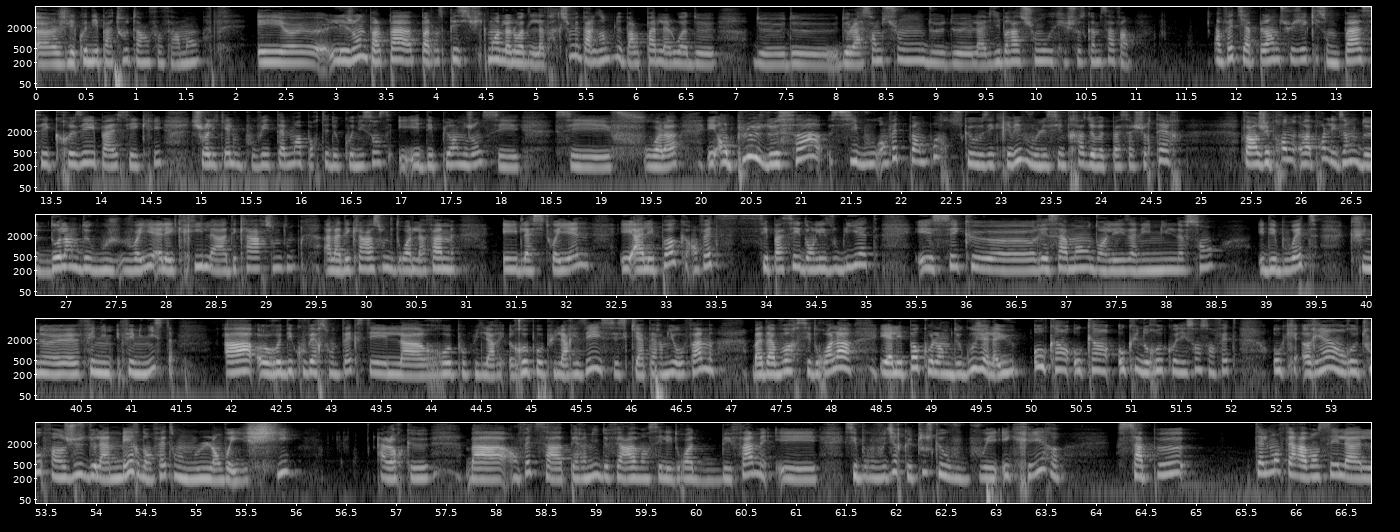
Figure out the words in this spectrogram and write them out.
euh, je les connais pas toutes, hein, sincèrement. Et les gens ne parlent pas, spécifiquement de la loi de l'attraction, mais par exemple ne parlent pas de la loi de, de, de, de l'assomption, de, de la vibration ou quelque chose comme ça. Enfin, en fait, il y a plein de sujets qui sont pas assez creusés et pas assez écrits, sur lesquels vous pouvez tellement apporter de connaissances et aider plein de gens. C'est. C'est. Voilà. Et en plus de ça, si vous. En fait, peu importe ce que vous écrivez, vous laissez une trace de votre passage sur Terre. Enfin, je vais prendre, on va prendre l'exemple de d'Olympe de Gouges. Vous voyez, elle écrit la déclaration, à la déclaration des droits de la femme et de la citoyenne. Et à l'époque, en fait, c'est passé dans les oubliettes. Et c'est que euh, récemment, dans les années 1900 et des bouettes, qu'une euh, féministe a redécouvert son texte et l'a repopularisé et c'est ce qui a permis aux femmes bah, d'avoir ces droits-là. Et à l'époque, Olympe de Gouges, elle a eu aucun, aucun, aucune reconnaissance en fait, rien en retour, enfin juste de la merde en fait, on l'envoyait chier. Alors que, bah, en fait, ça a permis de faire avancer les droits des femmes et c'est pour vous dire que tout ce que vous pouvez écrire, ça peut tellement faire avancer la,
